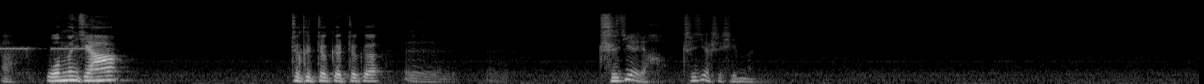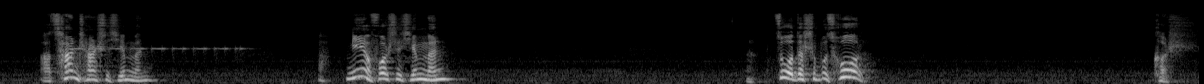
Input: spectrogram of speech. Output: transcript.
啊。我们讲这个这个这个呃，持戒也好，持戒是行门。啊，参禅是行门，啊，念佛是行门，啊，做的是不错了，可是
